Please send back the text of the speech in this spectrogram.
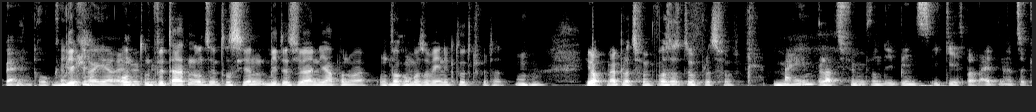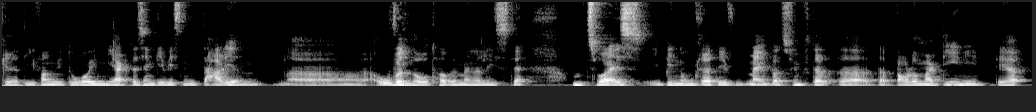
beeindruckende Wirklich. Karriere. und, wirklich. und wir taten uns interessieren, wie das Jahr in Japan war und warum er so wenig dort gespielt hat. mhm. Ja, mein Platz 5. Was hast du auf Platz 5? Mein Platz 5, und ich, bin's, ich gehe es bei weitem nicht so kreativ an wie du, aber ich merke, dass ich einen gewissen Italien-Overload habe in meiner Liste. Und zwar ist, ich bin unkreativ, mein Platz 5 der, der Paolo Maldini, der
